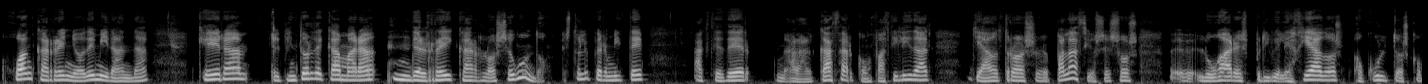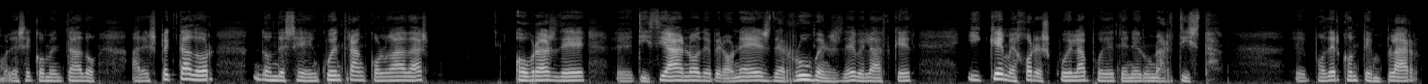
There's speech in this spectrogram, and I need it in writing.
Juan Carreño de Miranda, que era el pintor de cámara del rey Carlos II. Esto le permite acceder al Alcázar con facilidad y a otros eh, palacios, esos eh, lugares privilegiados, ocultos, como les he comentado al espectador, donde se encuentran colgadas obras de Tiziano, de Veronés, de Rubens, de Velázquez, y qué mejor escuela puede tener un artista. poder contemplar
